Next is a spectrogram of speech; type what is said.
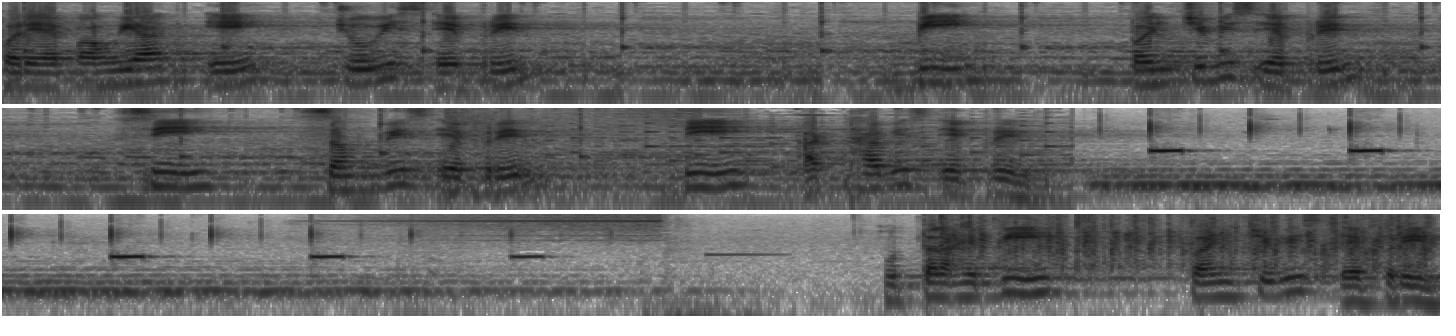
पर्याय पाहूयात. ए चोवीस एप्रिल. बी पंचवीस एप्रिल. सी सव्वीस एप्रिल डी अठ्ठावीस एप्रिल. उत्तर आहे बी पंचवीस एप्रिल.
